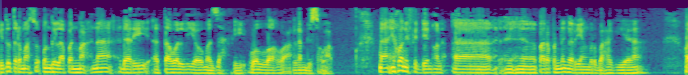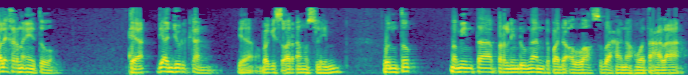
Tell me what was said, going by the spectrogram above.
itu termasuk penggelapan makna dari uh, tawalli yaum zahfi. Wallahu a'lam bisawab nah ikhwanifiddin uh, uh, para pendengar yang berbahagia. Oleh karena itu ya dianjurkan ya bagi seorang muslim untuk meminta perlindungan kepada Allah Subhanahu wa taala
